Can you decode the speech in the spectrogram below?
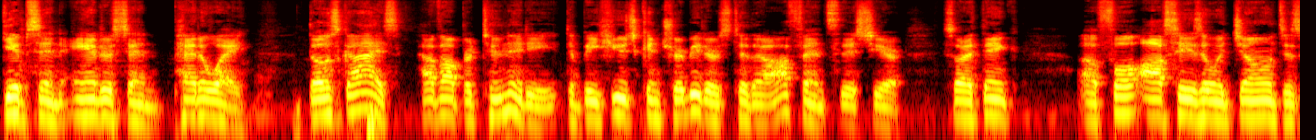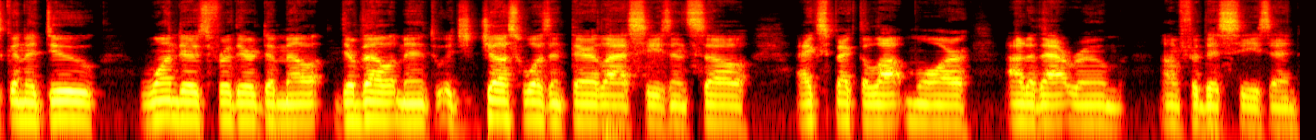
Gibson, Anderson, Pettaway, those guys have opportunity to be huge contributors to the offense this year. So I think a full offseason with Jones is going to do wonders for their de- development, which just wasn't there last season. So I expect a lot more out of that room um, for this season.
